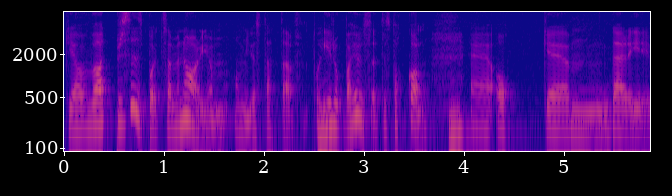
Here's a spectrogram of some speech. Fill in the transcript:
jag har varit precis på ett seminarium om just detta på Mm. Europahuset i Stockholm. Mm. Eh, och eh, där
